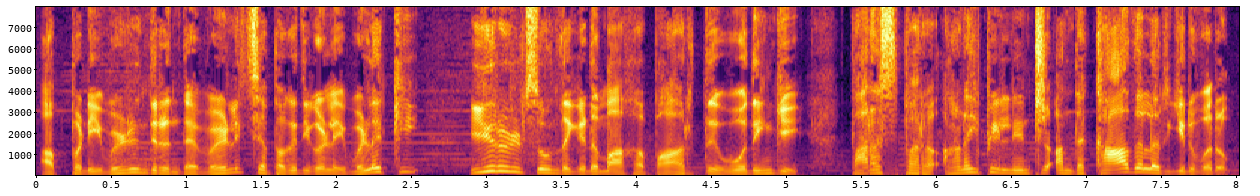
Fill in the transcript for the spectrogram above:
அப்படி விழுந்திருந்த வெளிச்ச பகுதிகளை விளக்கி இருள் சூழ்ந்த இடமாக பார்த்து ஒதுங்கி பரஸ்பர அணைப்பில் நின்ற அந்த காதலர் இருவரும்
